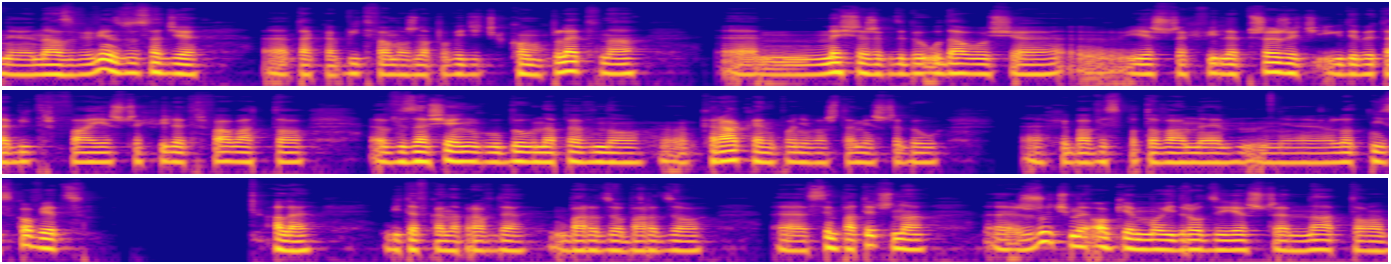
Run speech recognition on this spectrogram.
e, nazwy, więc w zasadzie e, taka bitwa można powiedzieć kompletna. Myślę, że gdyby udało się e, jeszcze chwilę przeżyć i gdyby ta bitwa jeszcze chwilę trwała, to w zasięgu był na pewno e, Kraken, ponieważ tam jeszcze był e, chyba wyspotowany lotniskowiec, ale bitewka naprawdę bardzo, bardzo sympatyczna. Rzućmy okiem, moi drodzy, jeszcze na to,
